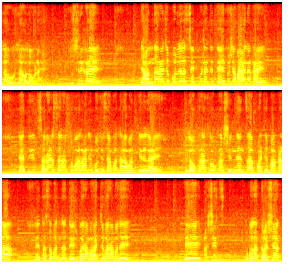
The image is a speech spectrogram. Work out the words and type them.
लावू लावू लावून आहे. दुसरीकडे त्या आमदारांचे बोललेलं स्टेटमेंट आहे ते त्याहीपेक्षा भयानक आहे. त्यातील सरळ सरळ तुम्हाला आणि मोदी साहेबांना आवाहन केलेलं आहे की लवकरात लवकर शिंदेचा पाठिंबा काढा नाही तर संबंध देशभरा राज्यभरामध्ये. हे अशीच तुम्हाला दहशत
